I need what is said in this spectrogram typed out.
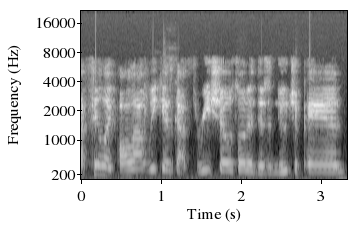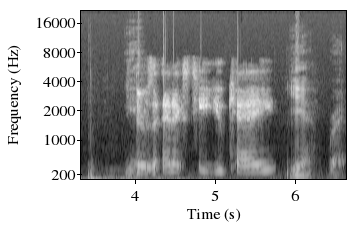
I feel like All Out Weekend's got three shows on it. There's a New Japan, Yeah. there's an NXT UK, Yeah. right.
